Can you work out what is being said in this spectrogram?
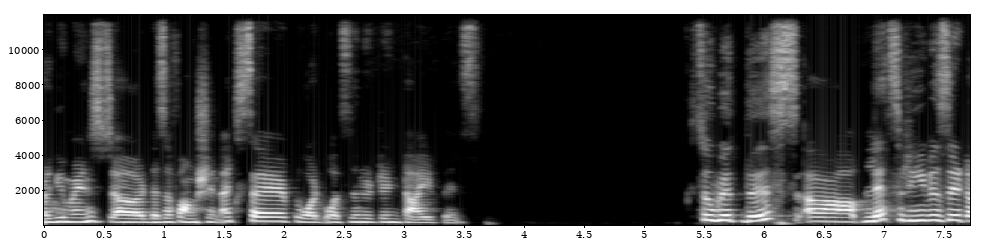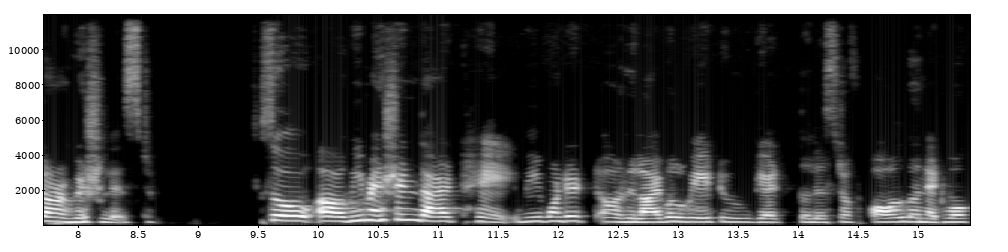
arguments uh, does a function accept? What, what's the return type is? So with this, uh, let's revisit our wish list. So we mentioned that, hey, we wanted a reliable way to get the list of all the network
